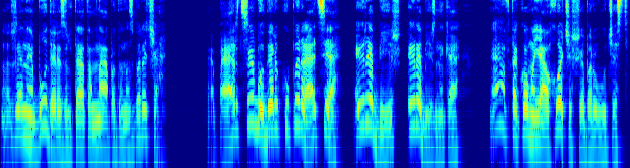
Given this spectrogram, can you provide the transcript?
вже не буде результатом нападу на збирача. Тепер це буде рекуперація, грабіж грабіжника. А в такому я охочіше беру участь.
